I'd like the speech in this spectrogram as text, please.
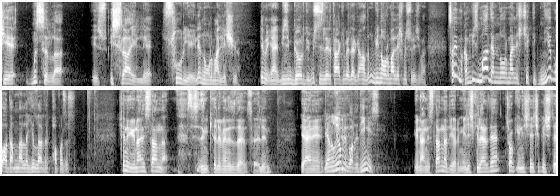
Türkiye Mısır'la, e, İsrail'le, Suriye'yle normalleşiyor. Değil mi? Yani bizim gördüğümüz, sizleri takip ederken aldığımız bir normalleşme süreci var. Sayın Bakan biz madem normalleşecektik niye bu adamlarla yıllardır papazız? Şimdi Yunanistan'la sizin kelimenizde söyleyeyim. Yani Yanılıyor muyum bu arada değil miyiz? Yunanistan'la diyorum ilişkilerde çok inişli çıkışlı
